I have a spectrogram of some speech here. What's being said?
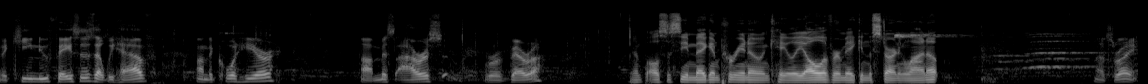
The key new faces that we have on the court here. Uh, Miss Iris Rivera. Yep. Also see Megan Perino and Kaylee Oliver making the starting lineup. That's right.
